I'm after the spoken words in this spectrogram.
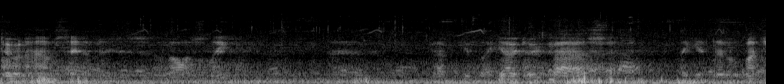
two and a half centimetres, length. Uh, but if they go too fast, they get a little much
